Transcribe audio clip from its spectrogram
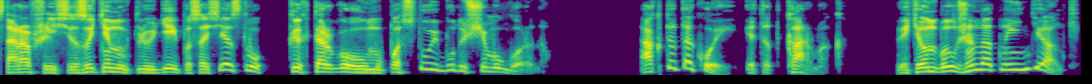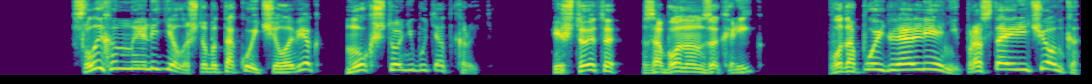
старавшиеся затянуть людей по соседству к их торговому посту и будущему городу. А кто такой этот Кармак? Ведь он был женат на индианке. Слыханное ли дело, чтобы такой человек мог что-нибудь открыть? И что это за Бонан за крик? Водопой для оленей, простая речонка,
